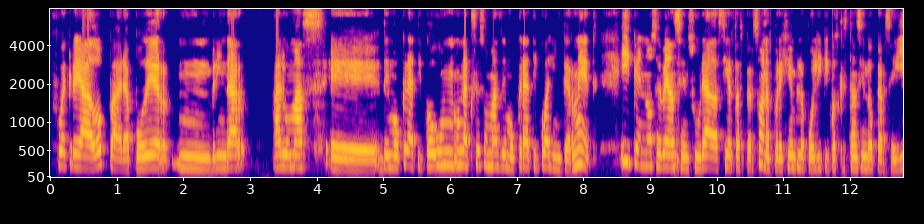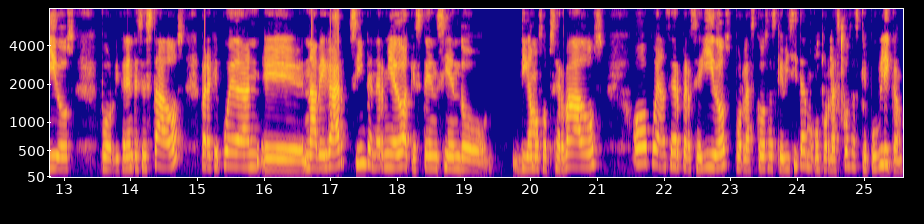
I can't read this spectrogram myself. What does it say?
fue creado para poder mm, brindar algo más eh, democrático, un, acceso más democrático al Internet y que no se vean censuradas ciertas personas, por ejemplo, políticos que están siendo perseguidos por diferentes estados, para que puedan eh, navegar sin tener miedo a que estén siendo, digamos, observados o puedan ser perseguidos por las cosas que visitan o por las cosas que publican.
